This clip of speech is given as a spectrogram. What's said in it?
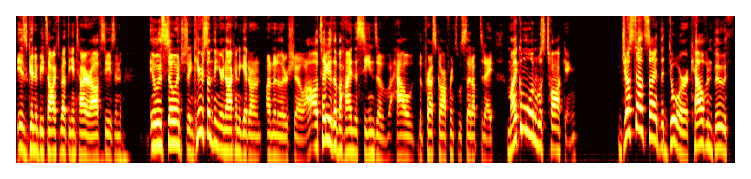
is going to be talked about the entire offseason. It was so interesting. Here's something you're not going to get on, on another show. I'll tell you the behind the scenes of how the press conference was set up today. Michael Malone was talking just outside the door. Calvin Booth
